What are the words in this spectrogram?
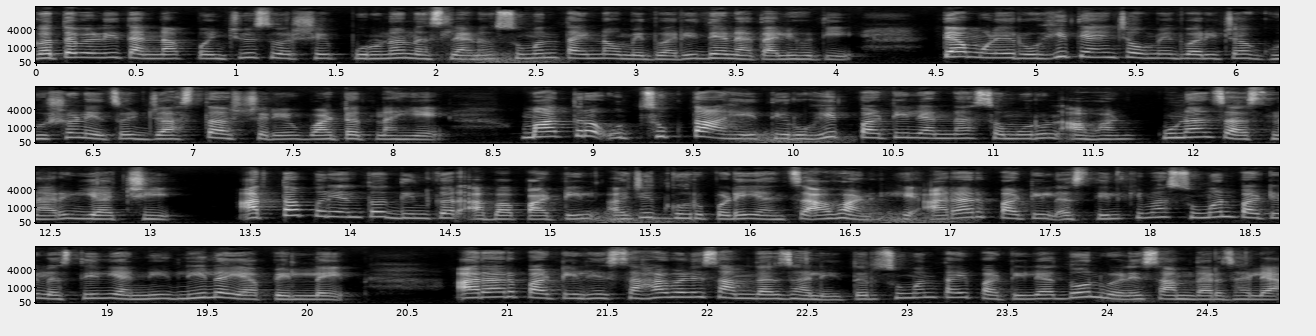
गतवेळी त्यांना पंचवीस वर्षे पूर्ण नसल्यानं सुमनताईंना उमेदवारी देण्यात आली होती. त्यामुळे रोहित यांच्या उमेदवारीच्या घोषणेचं जास्त आश्चर्य वाटत नाहीये. मात्र उत्सुकता आहे ती रोहित पाटील यांना समोरून आव्हान कुणाचं असणार याची. आतापर्यंत दिनकर आबा पाटील अजित घोरपडे यांचं आव्हान हे आर आर पाटील असतील किंवा सुमन पाटील असतील यांनी लिहिलं या पेललंय आर आर पाटील हे सहा वेळेस आमदार झाले तर सुमनताई पाटील या दोन वेळेस आमदार झाल्या.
